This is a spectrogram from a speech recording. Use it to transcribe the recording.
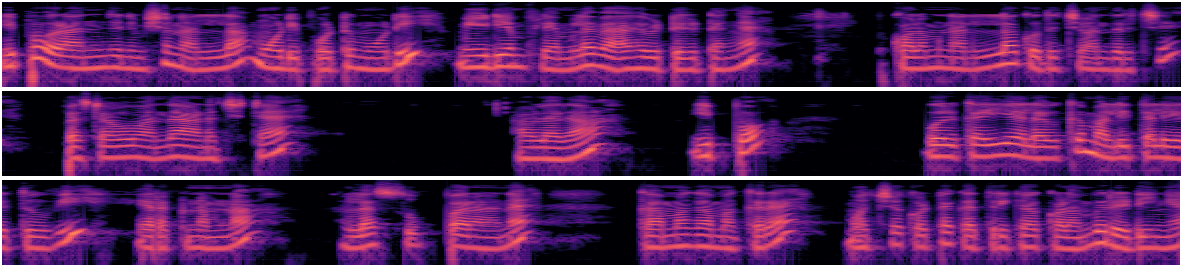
இப்போ ஒரு அஞ்சு நிமிஷம் நல்லா மூடி போட்டு மூடி மீடியம் ஃப்ளேமில் வேக விட்டுக்கிட்டேங்க. குழம்பு நல்லா கொதிச்சு வந்துருச்சு. இப்போ ஸ்டவ் வந்து அணைச்சிட்டேன். அவ்வளோதான் இப்போது ஒரு கை அளவுக்கு மல்லித்தலையை தூவி இறக்குனோம்னா நல்லா சூப்பரான கம கமக்கிற மொச்சக்கொட்டை கத்திரிக்காய் குழம்பு ரெடிங்க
